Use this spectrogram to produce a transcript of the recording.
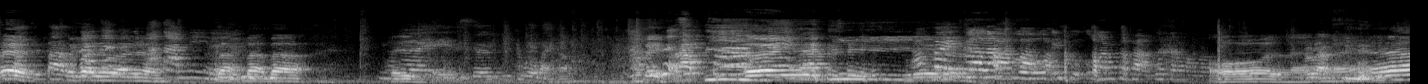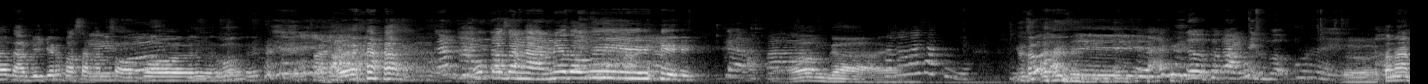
Eh, cita-cita. coba coba ya. Mbak, mbak, mbak. Rabi. Apa itu lagu ibuku kan bapakku tahu. Oh lah. Eh, tak pikir pasangan sopo. Oh, pasangannya apa. Oh, enggak. Sama mas aku ya. Asik. Loh, bapak ini mbok kure. Eh, tenan,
